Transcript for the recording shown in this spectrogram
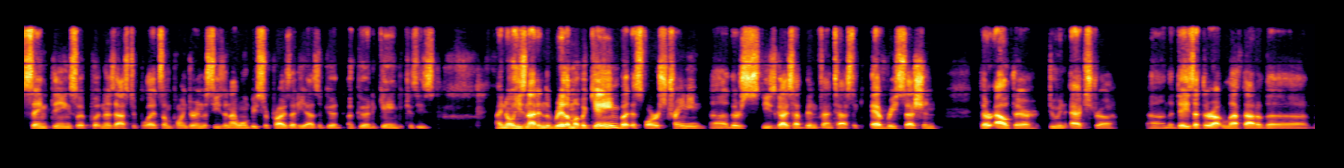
same thing. So if Putna asked to play at some point during the season, I won't be surprised that he has a good a good game because he's. I know he's not in the rhythm of a game, but as far as training, uh, there's these guys have been fantastic. Every session, they're out there doing extra, uh, the days that they're out, left out of the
